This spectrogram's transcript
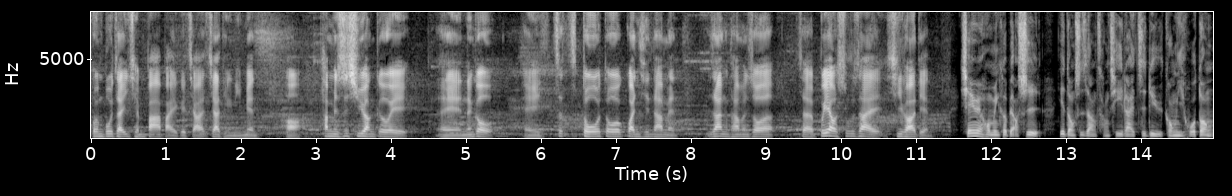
分布在一千八百个家家庭里面啊，他们是希望各位诶能够诶这多多关心他们，让他们说。呃，不要输在西法点。县院洪明科表示，叶董事长长期以来致力于公益活动，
